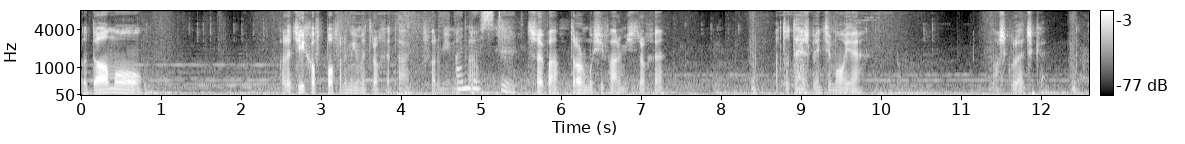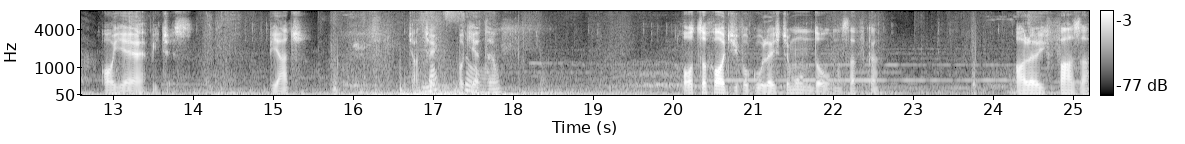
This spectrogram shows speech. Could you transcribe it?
Do domu! Ale cicho, pofarmimy trochę, tak? Farmimy, tak. Understood. Trzeba. Troll musi farmić trochę. A to też będzie moje. Masz kuleczkę. Oje, bitches. Bijacz. Ciączek, Let's bagietę. O co chodzi w ogóle? Jeszcze mundą nasawka. Ale ich faza.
